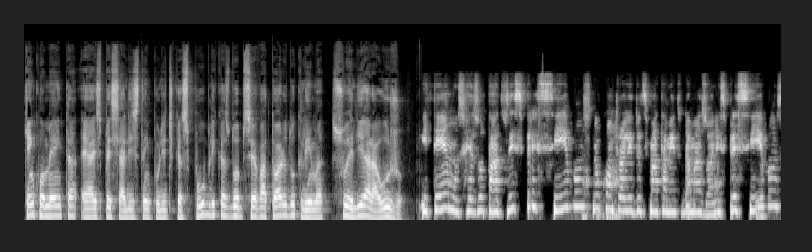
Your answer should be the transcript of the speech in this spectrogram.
Quem comenta é a especialista em políticas públicas do Observatório do Clima, Sueli Araújo, e temos resultados expressivos no controle do desmatamento da Amazônia, expressivos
